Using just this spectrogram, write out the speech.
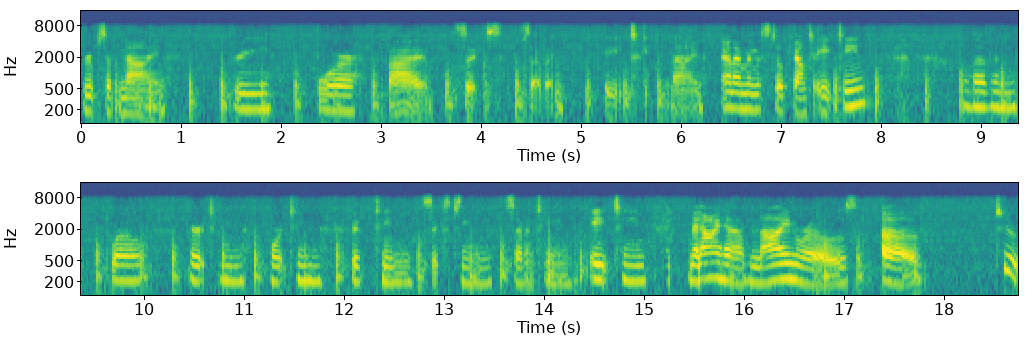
groups of nine. Three, four, five, six, seven, eight, nine. And I'm going to still count to 18. 11, 12, 13, 14, 15, 16, 17, 18. Now I have nine rows of two.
